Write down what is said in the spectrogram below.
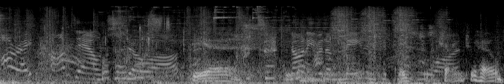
All right, calm down, show off. Yes. Not even a maiden could take you just trying to help.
